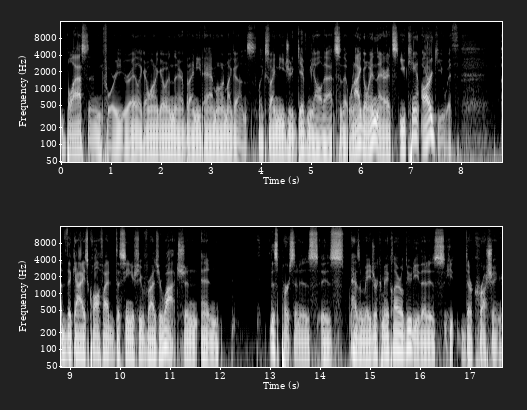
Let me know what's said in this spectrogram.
blasting for you, right? Like I want to go in there, but I need ammo in my guns. Like so, I need you to give me all that so that when I go in there, it's you can't argue with the guys qualified the senior supervisor watch and and this person is is has a major command collateral duty that is he, they're crushing.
